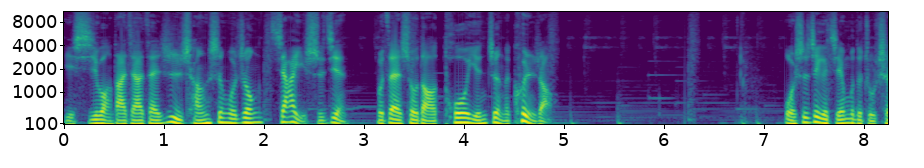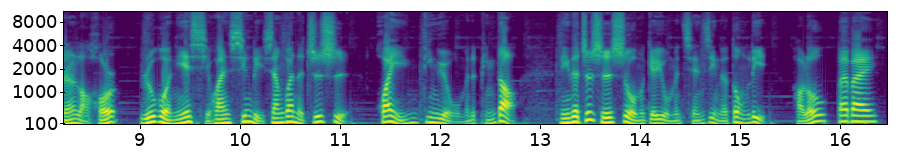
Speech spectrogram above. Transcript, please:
也希望大家在日常生活中加以实践，不再受到拖延症的困扰。我是这个节目的主持人老猴，如果你也喜欢心理相关的知识，欢迎订阅我们的频道，您的支持是我们给予我们前进的动力。好喽，拜拜。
